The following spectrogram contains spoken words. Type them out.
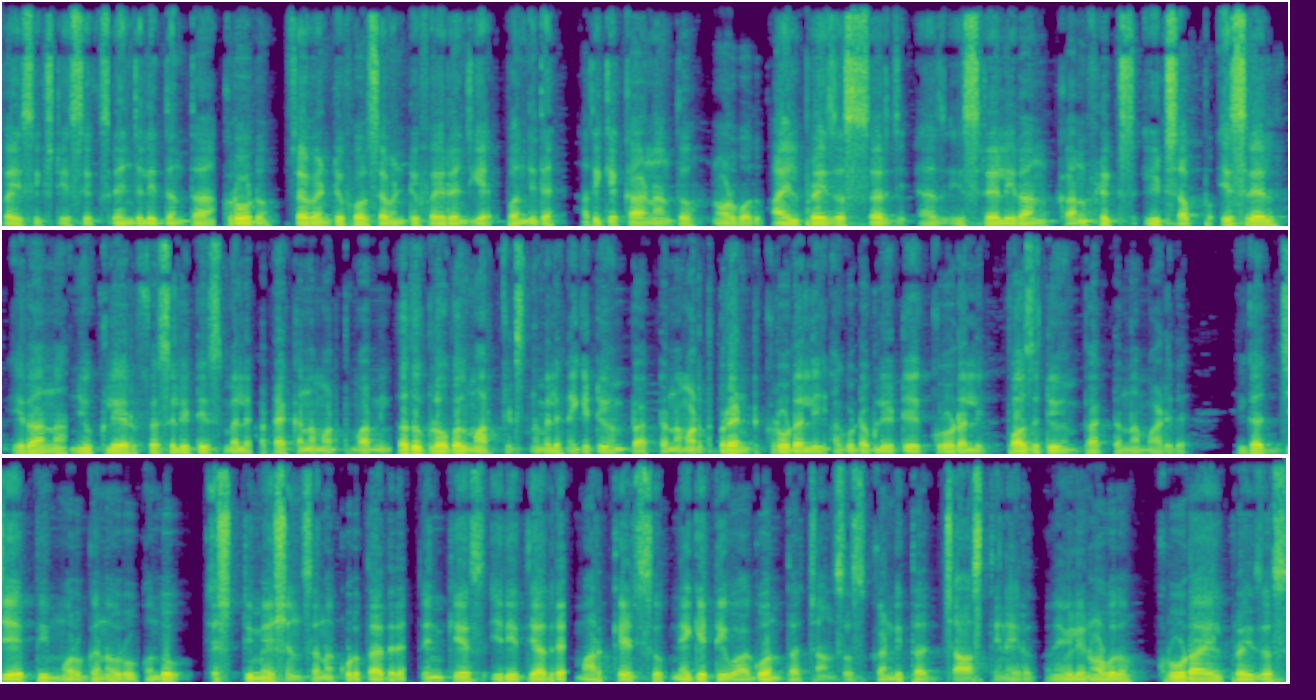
five sixty six range ಅಲ್ಲಿ ಇದ್ದಂತ crude seventy four seventy five ರೇಂಜ್ಗೆ ಬಂದಿದೆ. ಅದಕ್ಕೆ ಕಾರಣ ಅಂತೂ ನೋಡಬಹುದು oil prices surge as Israel Iran conflicts it's up Israel Iran nuclear facilities ಮೇಲೆ ಅಟ್ಯಾಕ್ ಅನ್ನ ಮಾಡ್ತಾ ಮಾರ್ನಿಂಗ್ ಅದು ಗ್ಲೋಬಲ್ ಮಾರ್ಕೆಟ್ಸ್ನ ಮೇಲೆ ನೆಗೆಟಿವ್ ಇಂಪ್ಯಾಕ್ಟ್ ಅನ್ನ ಮಾಡ್ತಾ. ಬ್ರೆಂಟ್ ಕ್ರೋಡ್ ಅಲ್ಲಿ ಹಾಗೂ ಡಬ್ಲ್ಯೂ ಟಿ ಕ್ರೋಡ್ ಅಲ್ಲಿ ಪಾಸಿಟಿವ್ ಇಂಪ್ಯಾಕ್ಟ್ ಅನ್ನ ಮಾಡಿದೆ. ಈಗ ಜೆ ಪಿ ಮೊರ್ಗನ್ ಅವರು ಒಂದು ಎಸ್ಟಿಮೇಶನ್ಸ್ ಅನ್ನ ಕೊಡ್ತಾ ಇದ್ದಾರೆ ಇನ್ ಕೇಸ್ ಈ ರೀತಿ ಆದ್ರೆ ಮಾರ್ಕೆಟ್ಸ್ ನೆಗೆಟಿವ್ ಆಗುವಂತ ಚಾನ್ಸಸ್ ಖಂಡಿತ ಜಾಸ್ತಿನೇ ಇರುತ್ತೆ. ನೀವು ಇಲ್ಲಿ ನೋಡಬಹುದು crude oil prices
